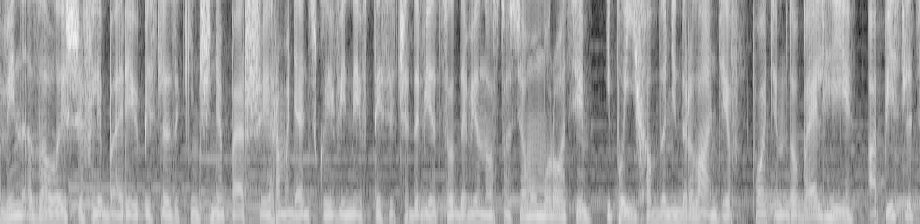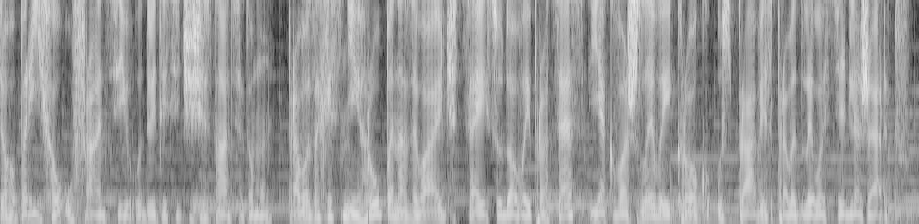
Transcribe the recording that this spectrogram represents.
Він залишив Ліберію після закінчення першої громадянської війни в 1997 році і поїхав до Нідерландів, потім до Бельгії. А після цього переїхав у Францію у 2016-му. Правозахисні групи називають цей судовий процес як важливий крок у справі справедливості для жертв.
